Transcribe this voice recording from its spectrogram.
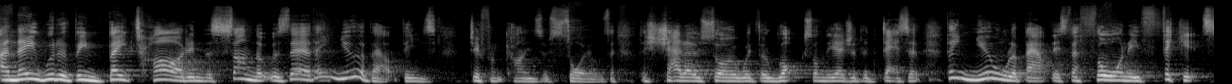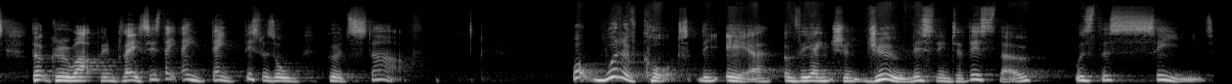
and they would have been baked hard in the sun that was there. They knew about these different kinds of soils the shallow soil with the rocks on the edge of the desert. They knew all about this, the thorny thickets that grew up in places. They, they, they, this was all good stuff. What would have caught the ear of the ancient Jew listening to this, though, was the seed.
